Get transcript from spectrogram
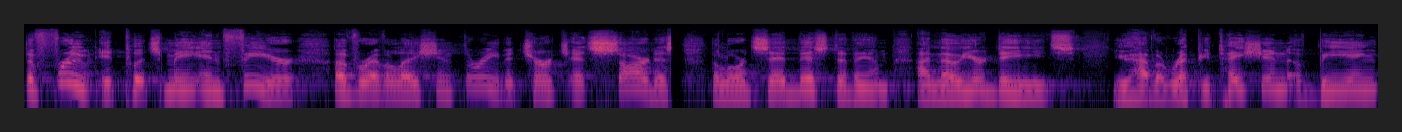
the fruit? It puts me in fear of Revelation 3, the church at Sardis. The Lord said this to them I know your deeds you have a reputation of being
